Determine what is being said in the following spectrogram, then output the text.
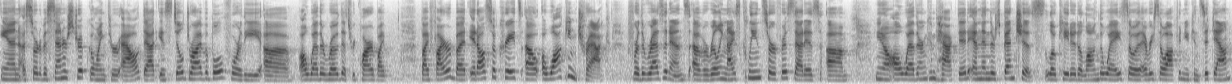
in a sort of a center strip going throughout that is still drivable for the uh, all-weather road that's required by by fire, but it also creates a, a walking track for the residents of a really nice clean surface that is, um, you know, all weather and compacted. And then there's benches located along the way, so every so often you can sit down,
